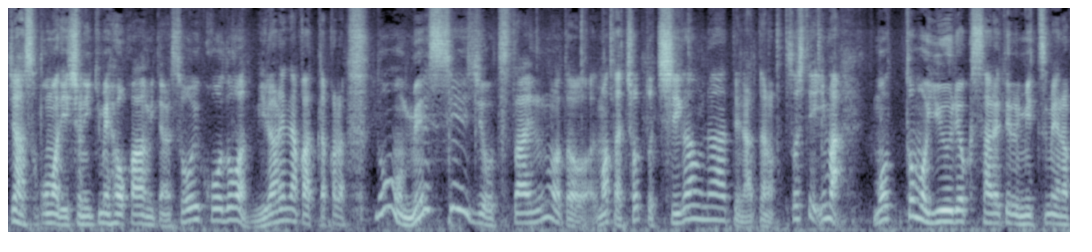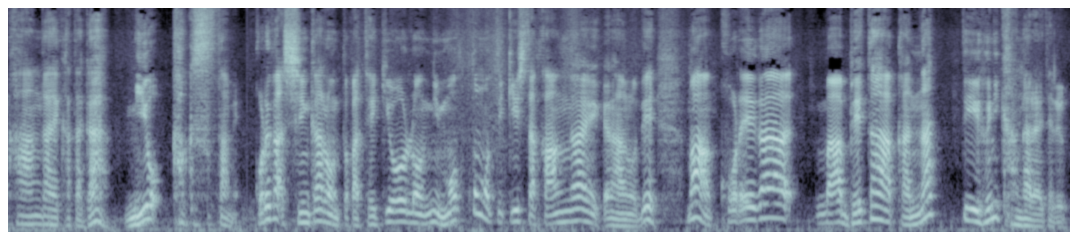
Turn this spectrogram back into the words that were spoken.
じゃあそこまで一緒に行きましょうかみたいなそういう行動は見られなかったから、どうもメッセージを伝えるのとはまたちょっと違うなってなったの。そして今、最も有力されてる3つ目の考え方が身を隠すため。これが進化論とか適応論に最も適した考えなので、まあこれが、まあベターかなってっていうふうに考えられてる。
